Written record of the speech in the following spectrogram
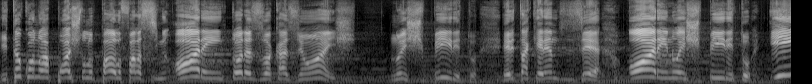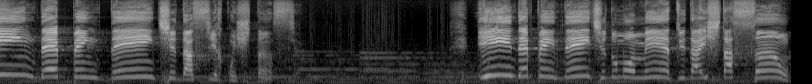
Então, quando o apóstolo Paulo fala assim, orem em todas as ocasiões, no Espírito, ele está querendo dizer, orem no Espírito, independente da circunstância independente do momento e da estação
